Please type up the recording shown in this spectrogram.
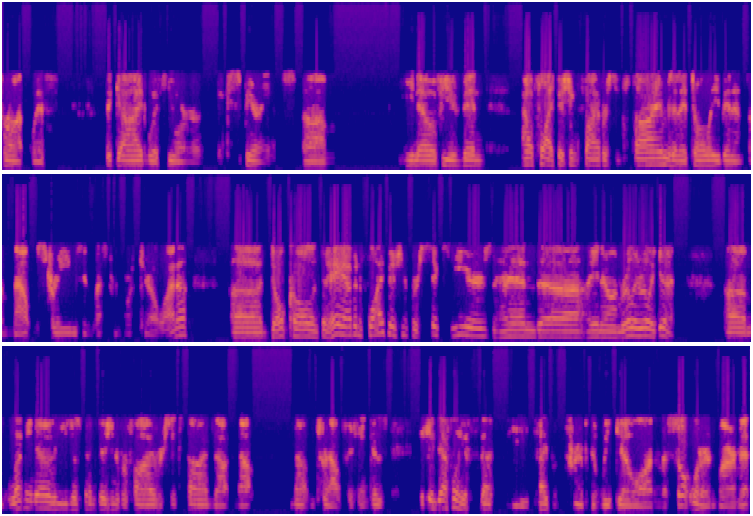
front with the guide with your experience. Um, you know, if you've been out fly fishing five or six times and it's only been in some mountain streams in western North Carolina, uh, don't call and say, "Hey, I've been fly fishing for six years and uh, you know I'm really, really good." um, let me know that you've just been fishing for five or six times out out mountain trout fishing because it can definitely affect the type of trip that we go on in a saltwater environment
